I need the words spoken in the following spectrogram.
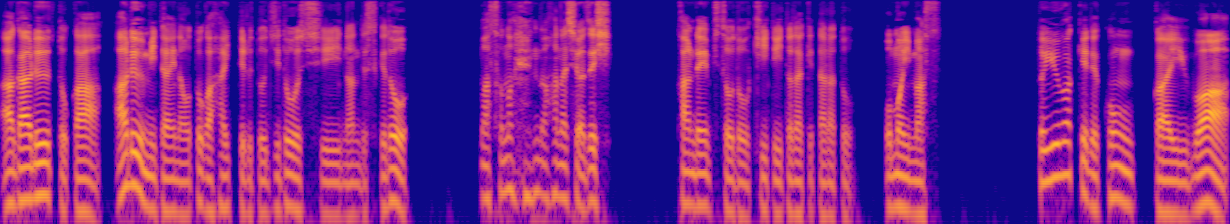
上がるとか、あるみたいな音が入ってると自動詞なんですけど、まあその辺の話はぜひ関連エピソードを聞いていただけたらと思います。というわけで今回は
